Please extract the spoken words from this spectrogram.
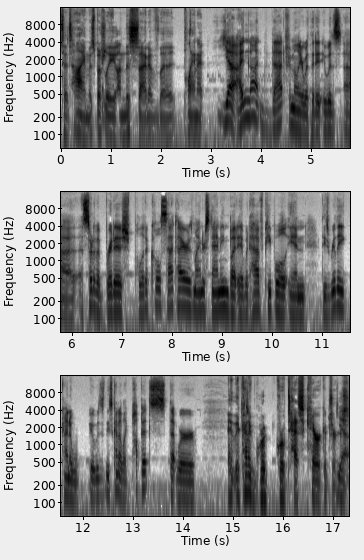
to time, especially on this side of the planet. Yeah, I'm not that familiar with it. It, it was uh, a sort of a British political satire, is my understanding, but it would have people in these really kind of it was these kind of like puppets that were And They're kind of gro- grotesque caricatures. Yeah,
